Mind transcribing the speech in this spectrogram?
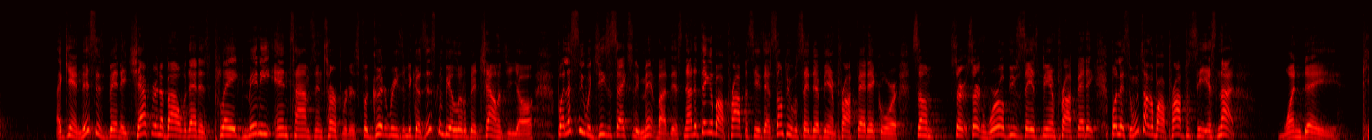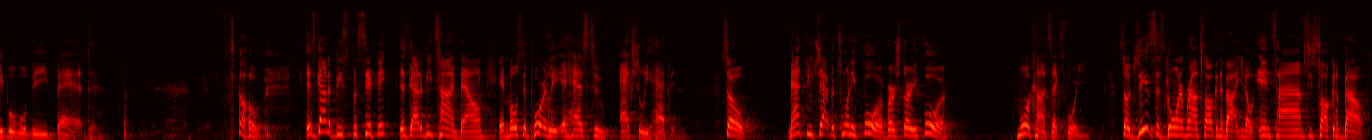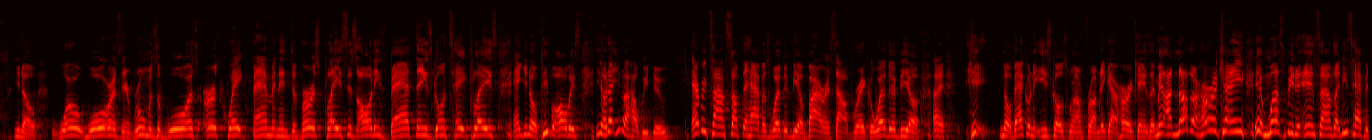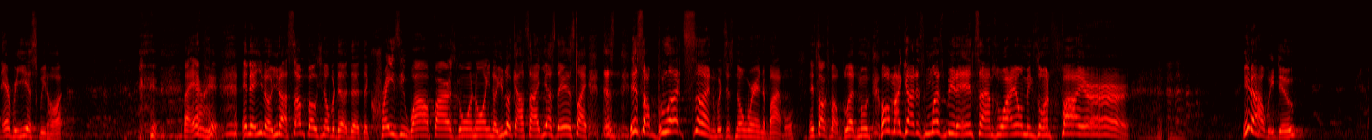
Again, this has been a chapter in the Bible that has plagued many end times interpreters for good reason because this can be a little bit challenging, y'all. But let's see what Jesus actually meant by this. Now, the thing about prophecy is that some people say they're being prophetic, or some certain worldviews say it's being prophetic. But listen, when we talk about prophecy, it's not one day people will be bad. no. It's got to be specific, it's got to be time bound, and most importantly, it has to actually happen. So, Matthew chapter 24, verse 34, more context for you. So Jesus is going around talking about, you know, end times. He's talking about, you know, world wars and rumors of wars, earthquake, famine in diverse places, all these bad things going to take place. And, you know, people always, you know, that, you know how we do. Every time something happens, whether it be a virus outbreak or whether it be a, a you know, back on the East Coast where I'm from, they got hurricanes. Like, man, another hurricane? It must be the end times. Like, these happen every year, sweetheart. like every, and then you know, you know, some folks, you know, with the, the, the crazy wildfires going on, you know, you look outside yesterday, it's like it's a blood sun, which is nowhere in the Bible. It talks about blood moons. Oh my God, this must be the end times. Wyoming's on fire. you know how we do.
